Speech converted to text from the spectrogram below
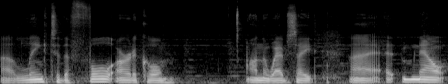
a link to the full article on the website. Uh, now,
